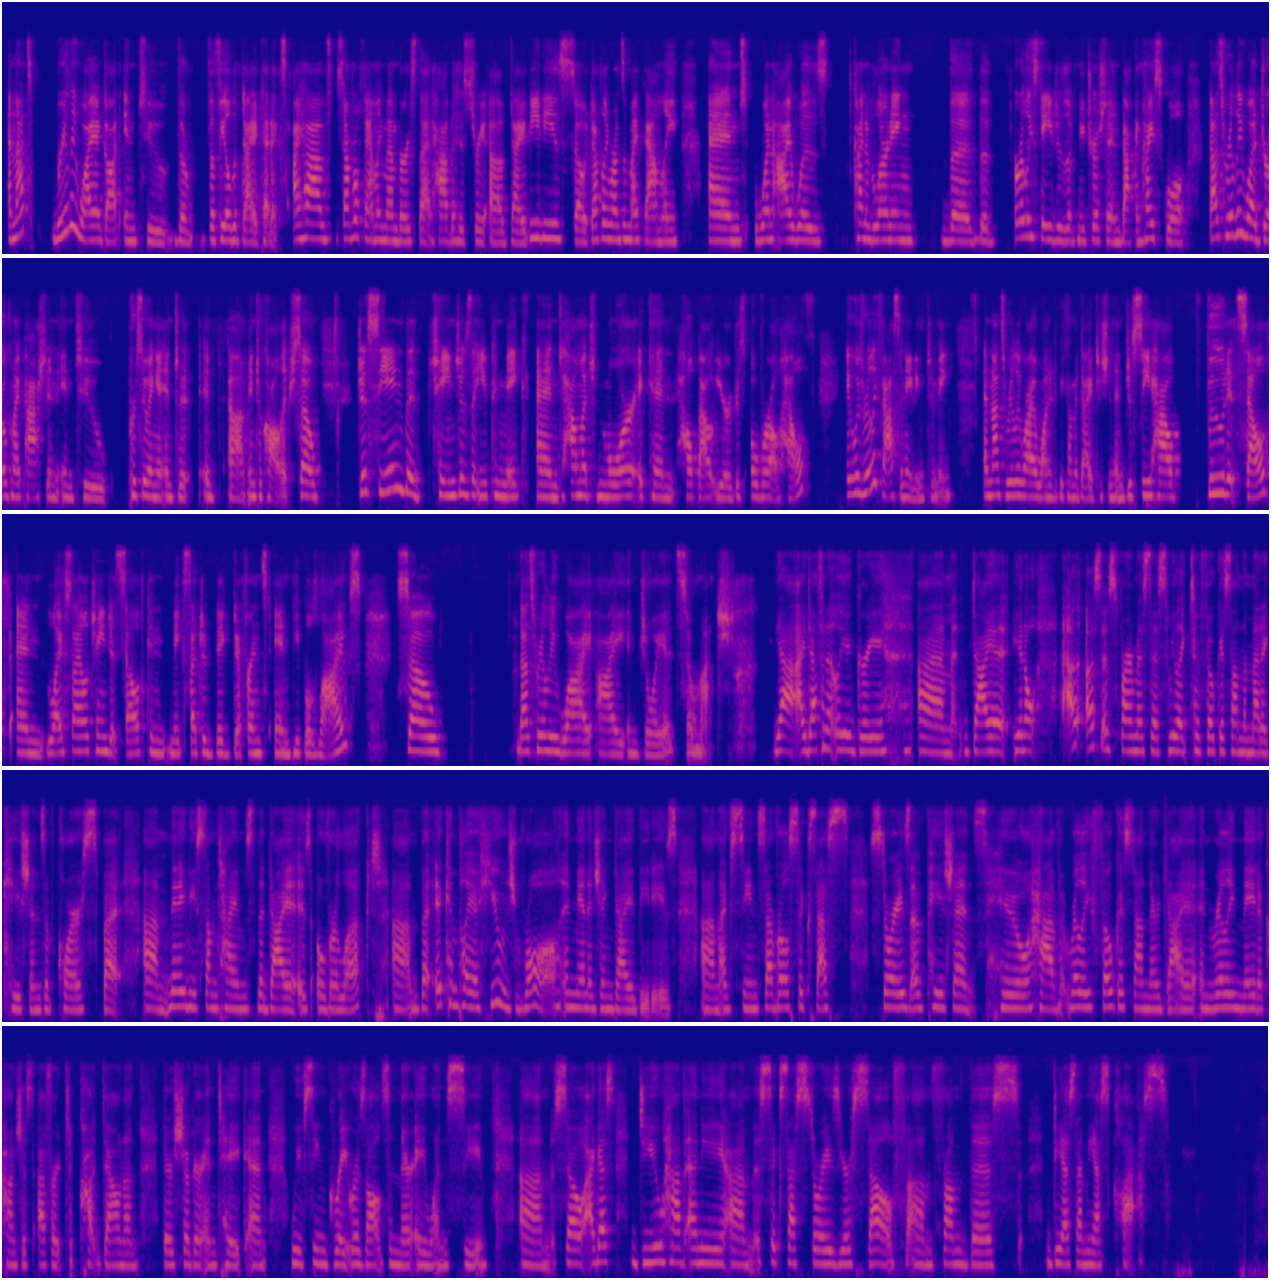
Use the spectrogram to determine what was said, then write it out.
And that's really why I got into the the field of dietetics. I have several family members that have a history of diabetes, so it definitely runs in my family. And when I was kind of learning the the early stages of nutrition back in high school, that's really what drove my passion into pursuing it into um, into college. So just seeing the changes that you can make and how much more it can help out your just overall health, it was really fascinating to me. And that's really why I wanted to become a dietitian and just see how food itself and lifestyle change itself can make such a big difference in people's lives. So that's really why I enjoy it so much. Yeah, I definitely agree. Um, diet, you know, us as pharmacists, we like to focus on the medications, of course, but um, maybe sometimes the diet is overlooked. Um, but it can play a huge role in managing diabetes. Um, I've seen several success stories of patients who have really focused on their diet and really made a conscious effort to cut down on their sugar intake. And we've seen great results in their A1C. Um, so, I guess, do you have any um, success stories yourself um, from this DSMES class?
